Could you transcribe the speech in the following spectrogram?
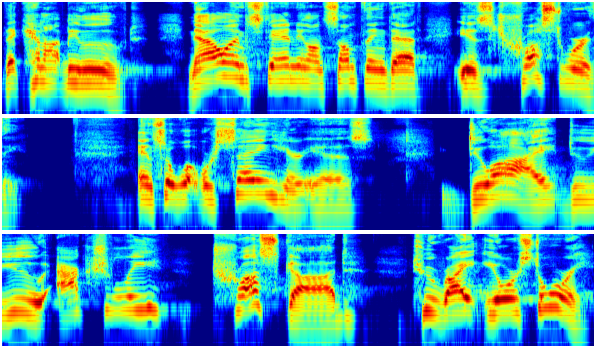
that cannot be moved. Now I'm standing on something that is trustworthy. And so, what we're saying here is do I, do you actually trust God to write your story?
